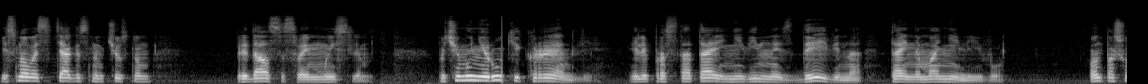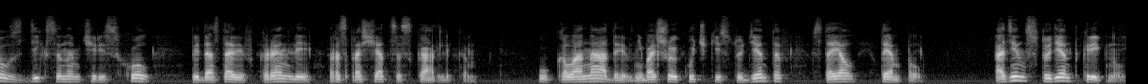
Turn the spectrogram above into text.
и снова с тягостным чувством предался своим мыслям. Почему не руки Кренли? или простота и невинность Дэйвина тайно манили его. Он пошел с Диксоном через холл, предоставив Кренли распрощаться с карликом. У колоннады в небольшой кучке студентов стоял Темпл. Один студент крикнул.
